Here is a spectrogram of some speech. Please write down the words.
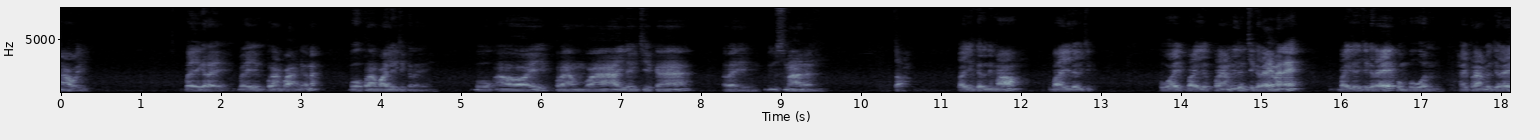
ឲ្យ B ការ៉េ B យើង 5y ដែរណាបូក 5y លេខជាការ៉េបូកឲ្យ 5y លេខជាការ៉េគឺស្មើនឹងតោះតែយើងគិតនេះមក3លើជាព្រោះឲ្យ3លើ5នេះលើជាការ៉េមែនទេ3លើជាការ៉េ9ហើយ5លើជាការ៉េ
